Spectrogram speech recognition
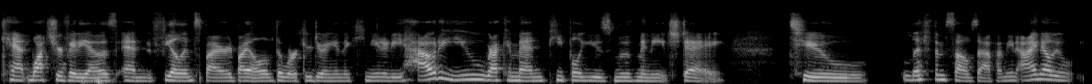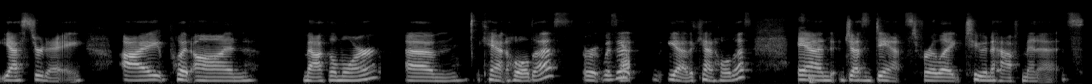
can't watch your videos and feel inspired by all of the work you're doing in the community, how do you recommend people use movement each day to lift themselves up? I mean, I know yesterday I put on Macklemore um can't hold us or was it? Yeah. The can't hold us. And just danced for like two and a half minutes.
